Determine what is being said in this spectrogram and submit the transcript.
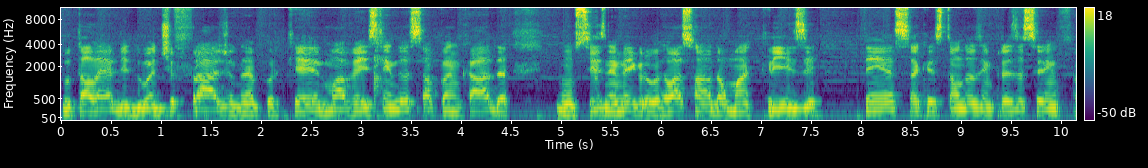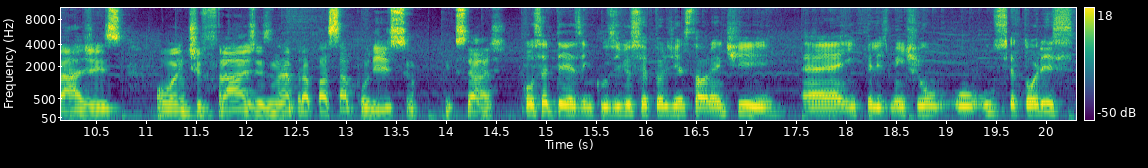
do Taleb do antifrágil, né? Porque uma vez tendo essa pancada num cisne negro relacionado a uma crise, tem essa questão das empresas serem frágeis ou antifrágeis, né? Para passar por isso. O que você acha? Com certeza. Inclusive o setor de restaurante é, infelizmente, um, um dos setores,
